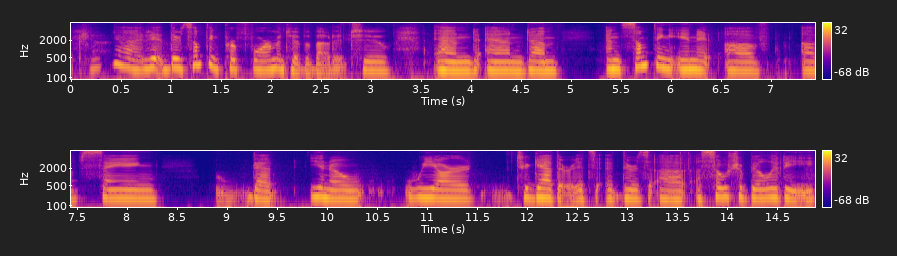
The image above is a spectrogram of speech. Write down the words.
actually. Yeah, it- there's something performative about it too, and and um, and something in it of of saying that you know we are together. It's uh, there's a, a sociability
